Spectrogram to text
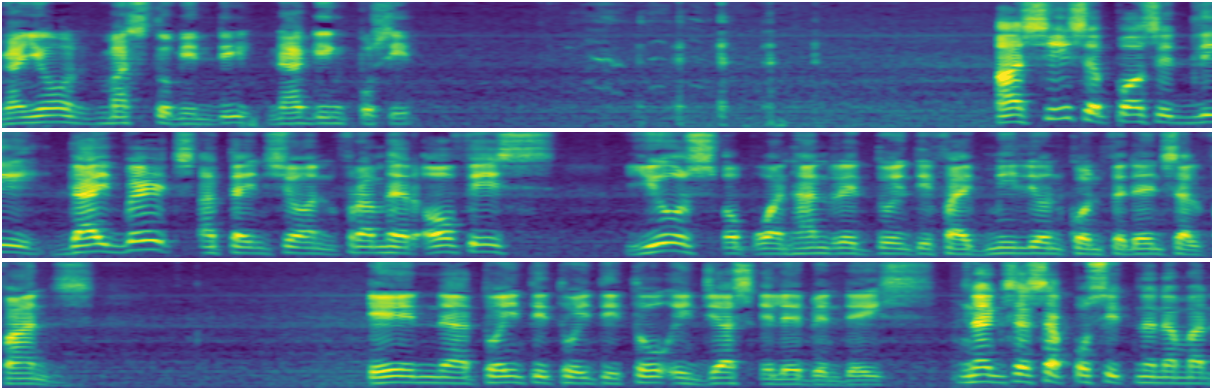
ngayon mas tumindi, naging pusit. As she supposedly diverts attention from her office use of 125 million confidential funds in uh, 2022 in just 11 days. Nagsasaposit na naman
